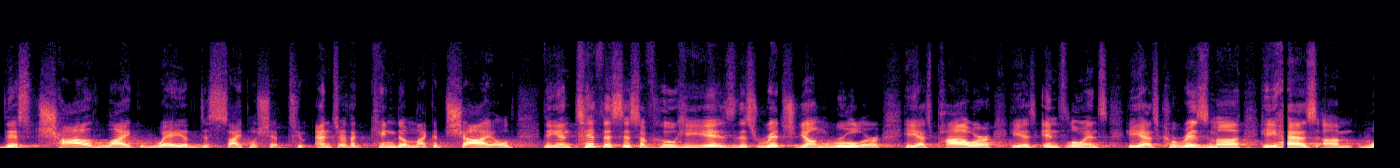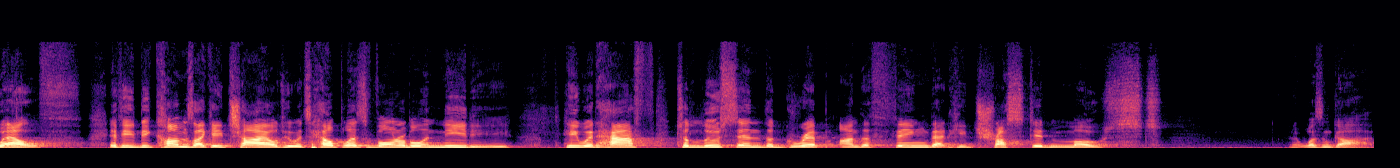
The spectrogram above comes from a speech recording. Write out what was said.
this childlike way of discipleship, to enter the kingdom like a child, the antithesis of who he is, this rich young ruler, he has power, he has influence, he has charisma, he has um, wealth. If he becomes like a child who is helpless, vulnerable, and needy, he would have to loosen the grip on the thing that he trusted most. And it wasn't God,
